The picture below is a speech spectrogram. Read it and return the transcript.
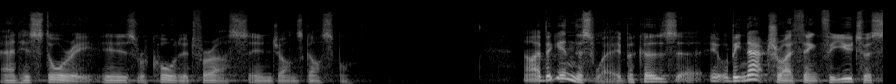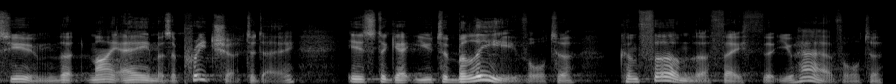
And his story is recorded for us in John's gospel. Now, I begin this way because uh, it would be natural, I think, for you to assume that my aim as a preacher today is to get you to believe or to confirm the faith that you have or to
